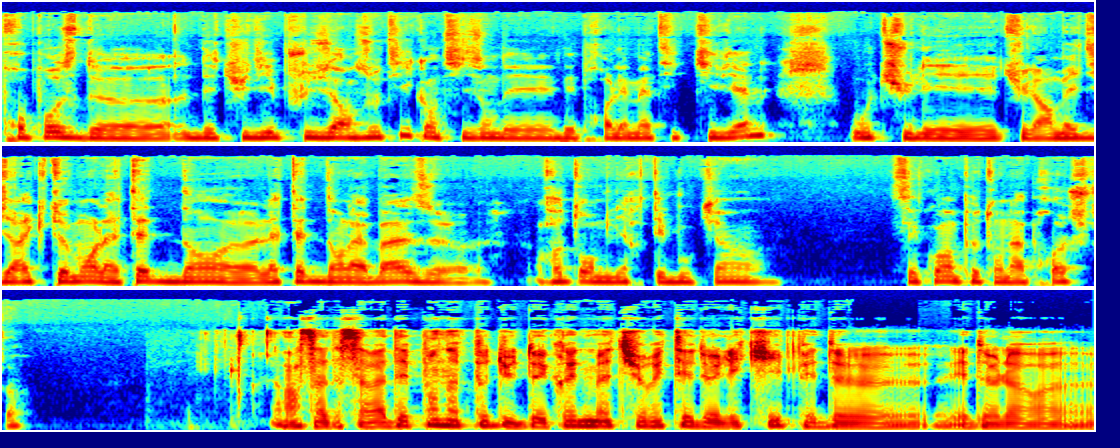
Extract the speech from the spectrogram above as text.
proposes d'étudier plusieurs outils quand ils ont des, problématiques qui viennent, ou tu tu leur mets directement la tête dans euh, la tête dans la base. retourne lire tes bouquins. C'est quoi un peu ton approche, toi? Alors ça, ça, va dépendre un peu du degré de maturité de l'équipe et de et de leur euh,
